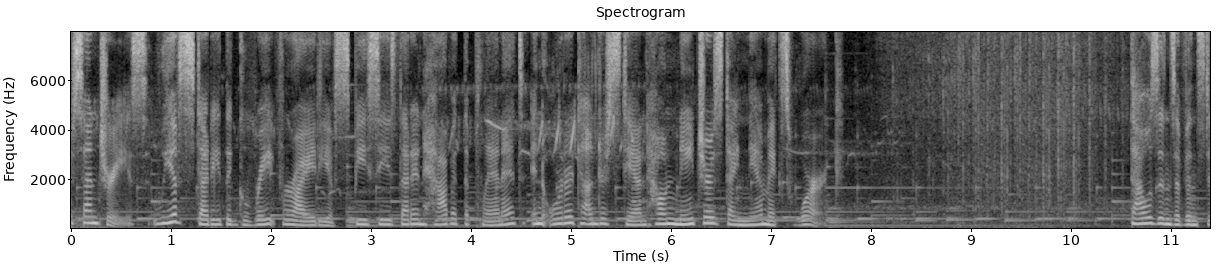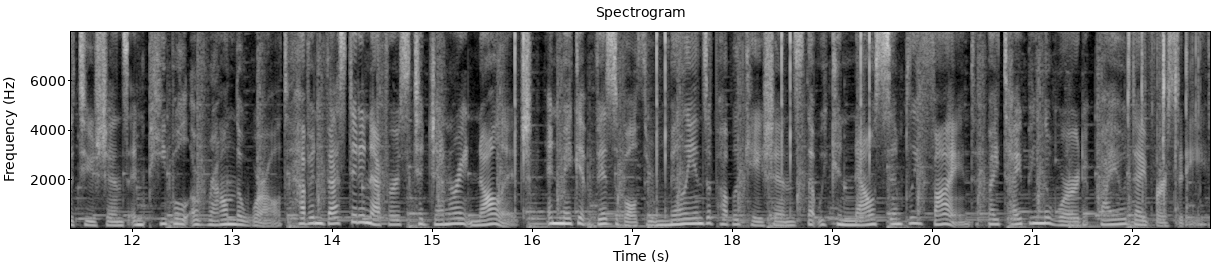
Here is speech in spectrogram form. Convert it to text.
centuries, we have studied the great variety of species that inhabit the planet in order to understand how nature's dynamics work. Thousands of institutions and people around the world have invested in efforts to generate knowledge and make it visible through millions of publications that we can now simply find by typing the word biodiversity.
